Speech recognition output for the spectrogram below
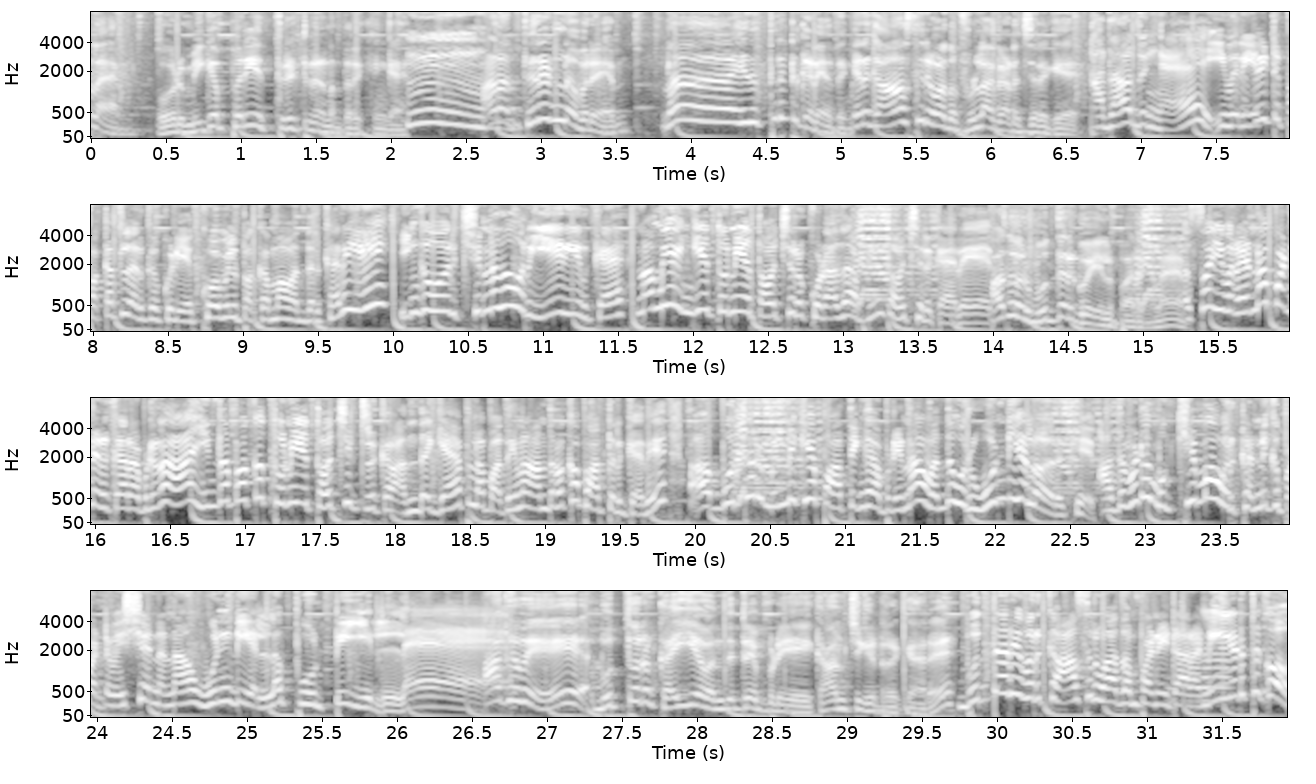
Królem. ஒரு மிகப்பெரிய திருட்டு நடந்திருக்குங்க. ஆனா திருடினவரு நான் இது திருட்டு கிடையாது எனக்கு ஆசீர்வாதம் ஃபுல்லா கிடைச்சிருக்கு. அதாவதுங்க இவர் வீட்டு பக்கத்துல இருக்கக்கூடிய கோவில் பக்கமா வந்திருக்காரு. இங்க ஒரு சின்னதா ஒரு ஏரி இருக்க. நம்ம இங்கே துணியை துவைச்சிடக்கூடாது? அப்படின்னு துவைச்சிருக்காரு. அது ஒரு புத்தர் கோயில் பாருங்களேன். சோ இவர் என்ன பண்ணிருக்காரு அப்படின்னா இந்த பக்கம் துணியை துவைச்சிட்டு இருக்க அந்த கேப்ல பாத்தீங்கன்னா அந்த பக்கம் பாத்திருக்காரு. புத்தர் முன்னுக்கே பாத்தீங்க அப்படின்னா வந்து ஒரு உண்டியலும் இருக்கு. அதை விட முக்கியமா ஒரு கண்ணுக்கு பட்ட விஷயம் என்னன்னா உண்டியல்ல பூட்டி இல்ல. ஆகவே புத்தரும் கைய வந்துட்டு இப்படி காமிச்சுக்கிட்டு இருக்காரு. புத்தர் இவருக்கு ஆசீர்வாதம் பண்ணிட்டாரா? நீ எடுத்துக்கோ.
